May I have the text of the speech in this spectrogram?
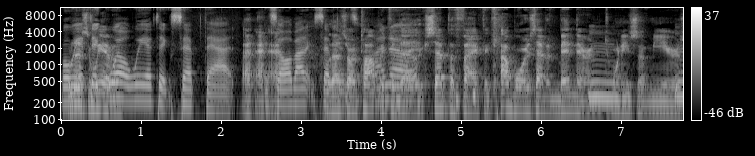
Well, Well, we have to. we have- well, we have to accept that. It's all about Well, acceptance. that's our topic. Mm-hmm. today. Except the fact that Cowboys haven't been there in twenty something years.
